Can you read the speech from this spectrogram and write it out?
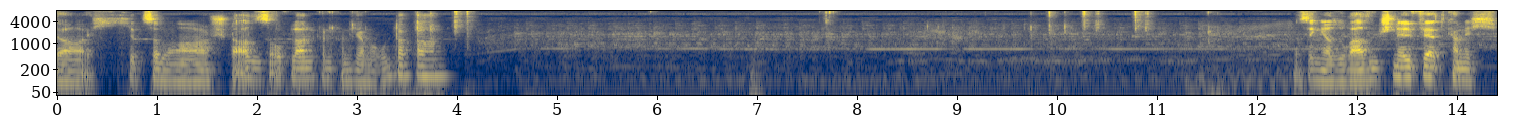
Da ich jetzt aber Stasis aufladen kann, kann ich einmal runterfahren. Das Ding ja so rasend schnell fährt, kann ich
